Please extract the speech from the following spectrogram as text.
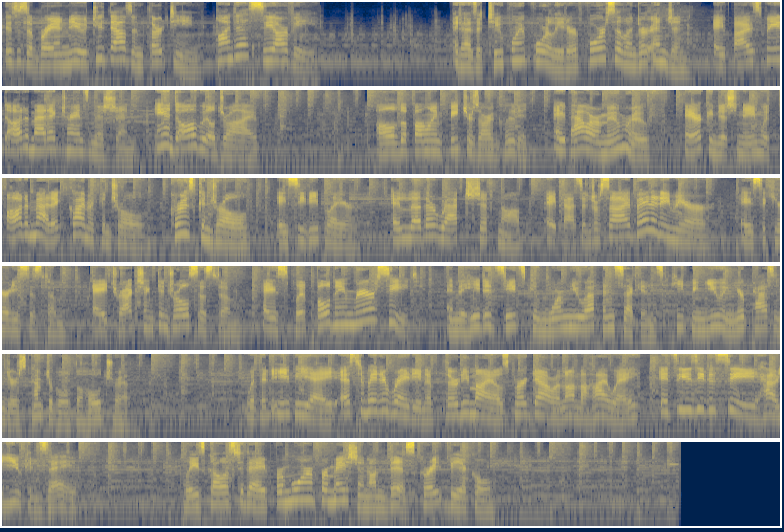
This is a brand new 2013 Honda CRV. It has a 2.4-liter four-cylinder engine, a 5-speed automatic transmission, and all-wheel drive. All of the following features are included. A power moonroof, air conditioning with automatic climate control, cruise control, a CD player, a leather-wrapped shift knob, a passenger side vanity mirror, a security system, a traction control system, a split folding rear seat, and the heated seats can warm you up in seconds, keeping you and your passengers comfortable the whole trip. With an EPA estimated rating of 30 miles per gallon on the highway, it's easy to see how you can save. Please call us today for more information on this great vehicle.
